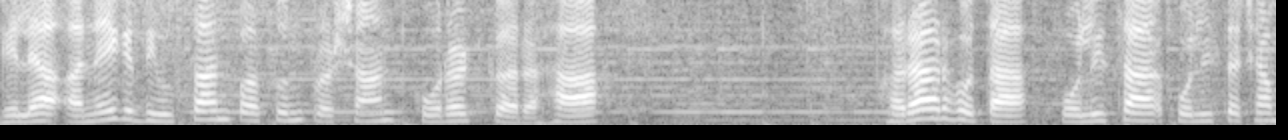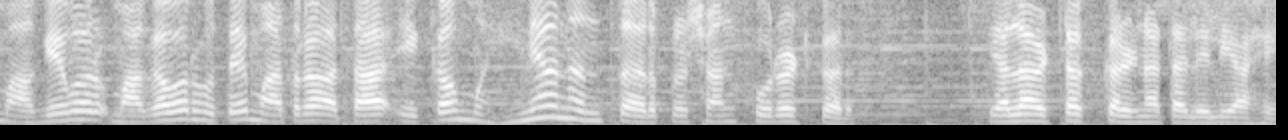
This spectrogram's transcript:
गेल्या अनेक दिवसांपासून प्रशांत कोरटकर हा फरार होता. पोलिसा पोलिसाच्या मागेवर मागावर होते. मात्र आता एका महिन्यानंतर प्रशांत कोरटकर याला अटक करण्यात आलेली आहे.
